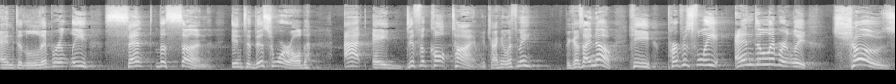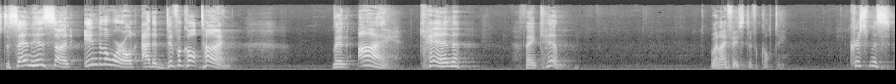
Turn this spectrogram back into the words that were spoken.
and deliberately sent the Son into this world at a difficult time. You tracking with me? Because I know he purposefully and deliberately chose to send his son into the world at a difficult time, then I can thank him when I face difficulty. Christmas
